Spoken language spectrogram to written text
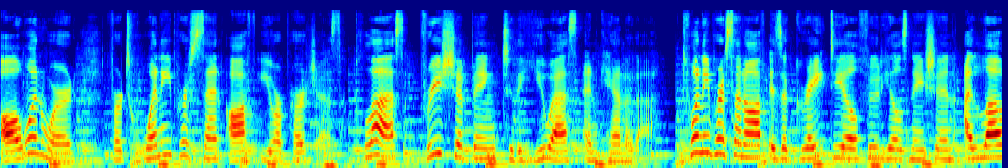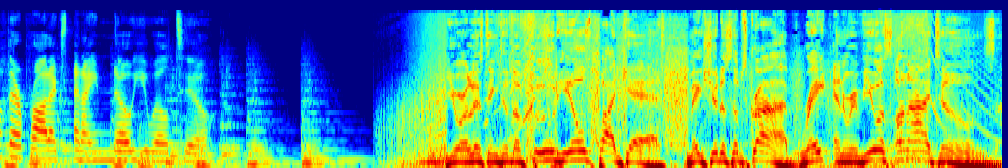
all one word, for 20% off your purchase, plus free shipping to the US and Canada. 20% off is a great deal, Food Heals Nation. I love their products and I know you will too. You're listening to the Food Heals Podcast. Make sure to subscribe, rate, and review us on iTunes.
